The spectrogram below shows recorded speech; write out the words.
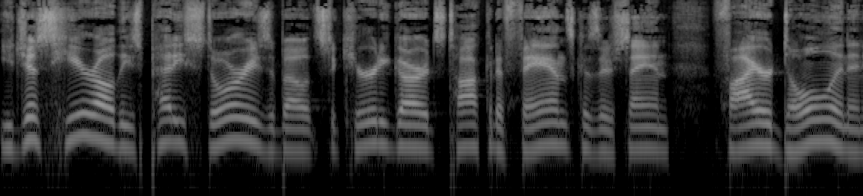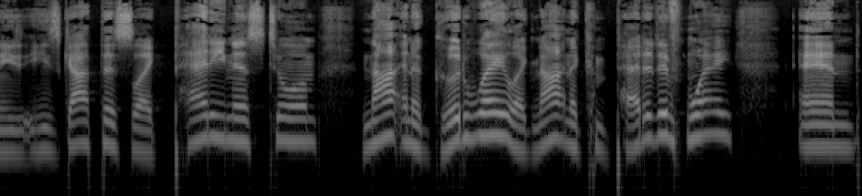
you just hear all these petty stories about security guards talking to fans because they're saying fire Dolan, and he he's got this like pettiness to him, not in a good way, like not in a competitive way, and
